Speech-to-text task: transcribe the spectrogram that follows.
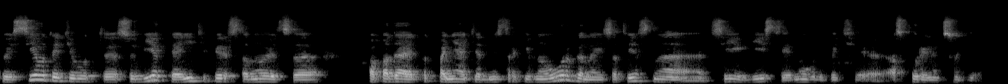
То есть все вот эти вот э, субъекты, они теперь становятся, попадают под понятие административного органа, и, соответственно, все их действия могут быть э, оспорены в суде,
